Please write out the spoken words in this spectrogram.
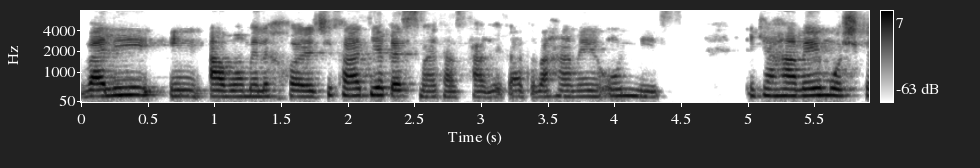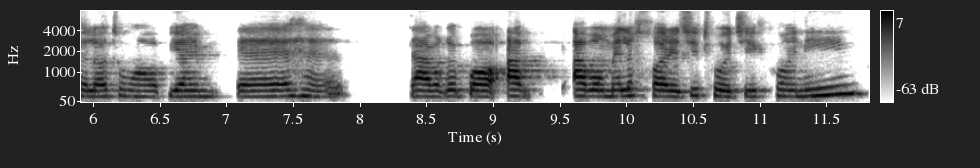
ولی این عوامل خارجی فقط یه قسمت از حقیقت و همه اون نیست. اینکه همه مشکلات رو ما بیایم در واقع با عوامل خارجی توجیه کنیم.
